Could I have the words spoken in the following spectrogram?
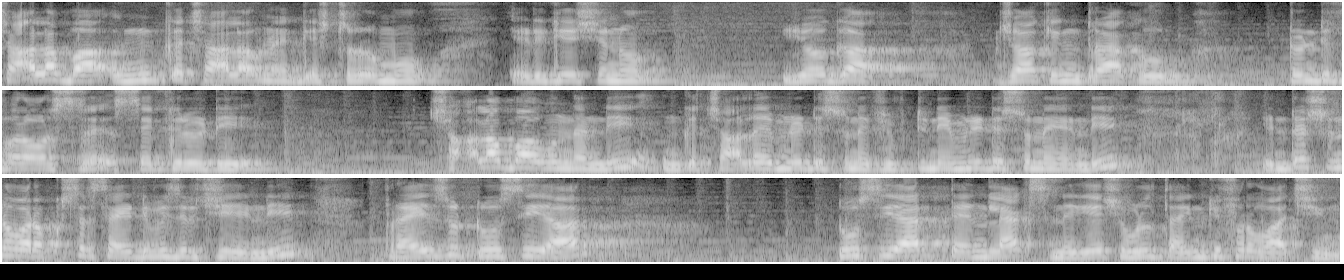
చాలా బా ఇంకా చాలా ఉన్నాయి. Guest room education yoga jogging track twenty four hours security చాలా బాగుందండి. ఇంకా చాలా ఎమ్యూనిటీస్ ఉన్నాయి. ఫిఫ్టీన్ ఎమ్యూనిటీస్ ఉన్నాయండి. ఇంట్రెస్ట్ ఉన్న వారు ఒకసారి సైట్ విజిట్ చేయండి. Price two CR two CR ten lakhs negotiable thank you for watching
